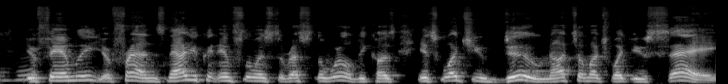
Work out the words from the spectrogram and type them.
mm-hmm. your family, your friends, now you can influence the rest of the world because it's what you do, not so much what you say.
